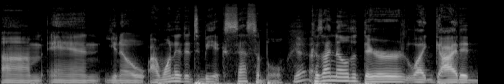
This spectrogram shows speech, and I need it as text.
Um, and you know, I wanted it to be accessible Yeah. because I know that they're like guided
